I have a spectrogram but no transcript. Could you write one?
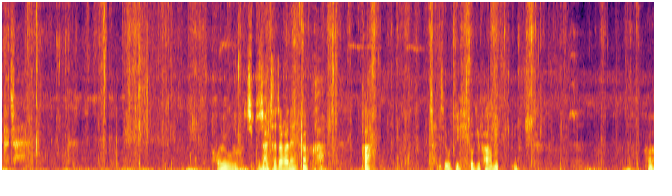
가자. 어휴 집도 잘 찾아가네 가 가. 자 여기 여기 밤 응. 어,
